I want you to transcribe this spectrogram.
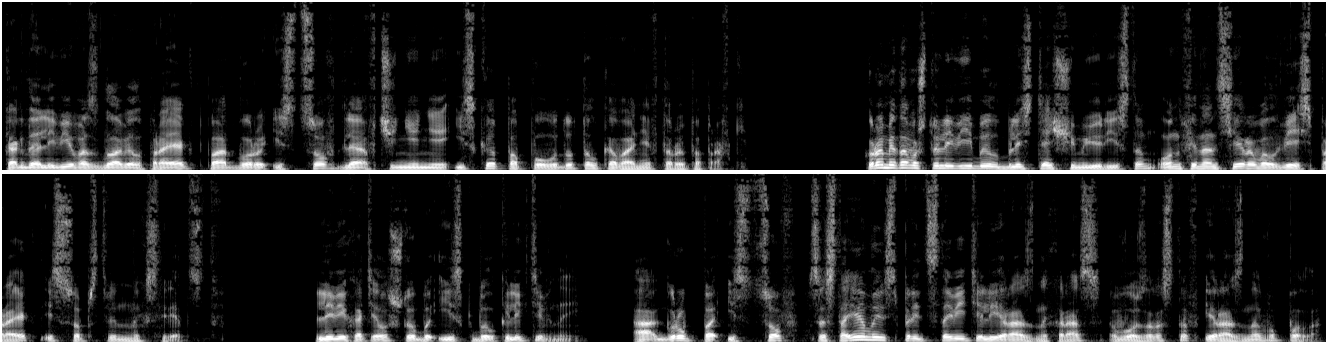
когда Леви возглавил проект по отбору истцов для вчинения иска по поводу толкования второй поправки. Кроме того, что Леви был блестящим юристом, он финансировал весь проект из собственных средств. Леви хотел, чтобы иск был коллективный, а группа истцов состояла из представителей разных рас, возрастов и разного пола.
